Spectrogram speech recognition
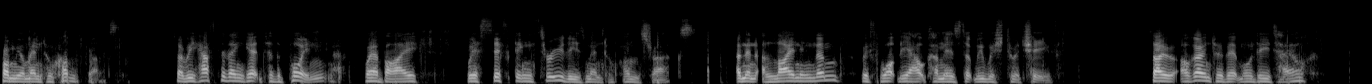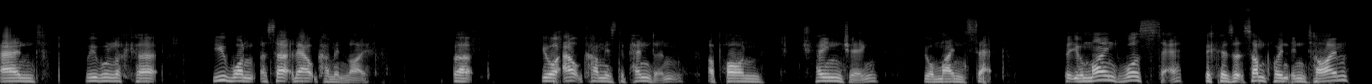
from your mental constructs. So we have to then get to the point whereby we're sifting through these mental constructs and then aligning them with what the outcome is that we wish to achieve. So I'll go into a bit more detail and we will look at you want a certain outcome in life, but your outcome is dependent upon changing your mindset. But your mind was set because at some point in time,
